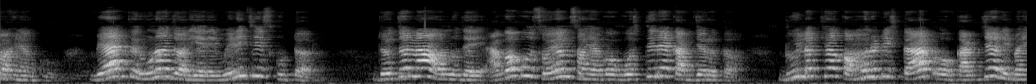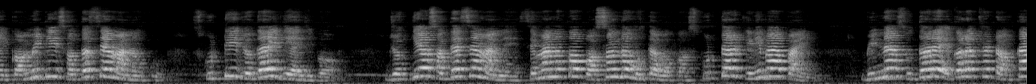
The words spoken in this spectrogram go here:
ମହିଳାଙ୍କୁ ବ୍ୟାଙ୍କ ଋଣ ଜରିଆରେ ମିଳିଛି ସ୍କୁଟର। ଯୋଜନା ଅନୁଯାୟୀ ଆଗକୁ ସ୍ୱୟଂ ସହାୟକ ଗୋଷ୍ଠୀରେ କାର୍ଯ୍ୟରତ ଦୁଇ ଲକ୍ଷ କମ୍ୟୁନିଟି ଷ୍ଟାଫ୍ ଓ କାର୍ଯ୍ୟନିର୍ବାହୀ କମିଟି ସଦସ୍ୟମାନଙ୍କୁ ସ୍କୁଟି ଯୋଗାଇ ଦିଆଯିବ। ଯୋଗ୍ୟ ସଦସ୍ୟମାନେ ସେମାନଙ୍କ ପସନ୍ଦ ମୁତାବକ ସ୍କୁଟର କିଣିବା ପାଇଁ ବିନା ସୁଧରେ ଏକ ଲକ୍ଷ ଟଙ୍କା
